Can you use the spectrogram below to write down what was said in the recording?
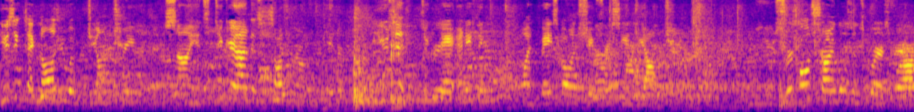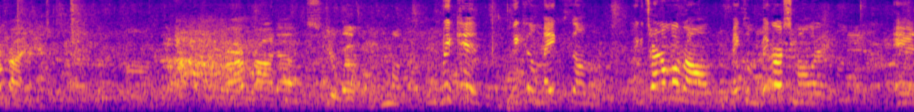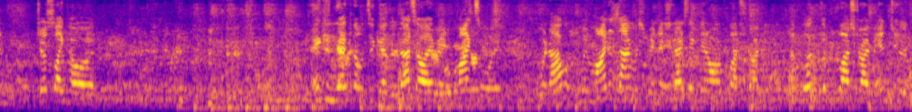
Using technology with geometry science, Tinkercad is a software on computer. We use it to create anything like based on shapes we see in geometry. We use circles, triangles, and squares for our product. Um, for our products. You're welcome. We can we can make them we can turn them around, make them bigger or smaller, and just like how it, and connect them together. That's how I made my toy. When I when my design was finished, I saved it on a flash drive. I plugged the flash drive into the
